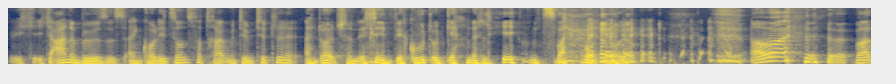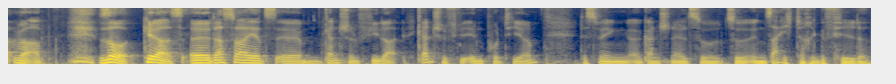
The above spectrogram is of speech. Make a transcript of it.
ich, ich ahne Böses. Ein Koalitionsvertrag mit dem Titel Ein Deutschland, in dem wir gut und gerne leben 2.0. Aber warten wir ab. So, Killers, äh, das war jetzt ähm, ganz schön viel, ganz schön viel Input hier. Deswegen äh, ganz schnell zu, zu in seichtere Gefilde.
